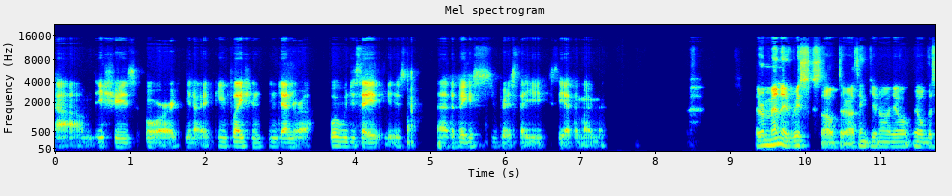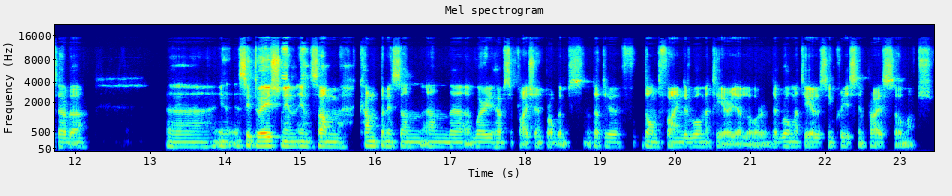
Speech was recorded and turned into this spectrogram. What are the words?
um, issues or you know inflation in general? What would you say is uh, the biggest risk that you see at the moment? There are many risks out there. I think you know you, always have a, uh, a situation in, in some companies and, and uh, where you have supply chain problems that you don't find the raw material or the raw materials increase in price so much.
